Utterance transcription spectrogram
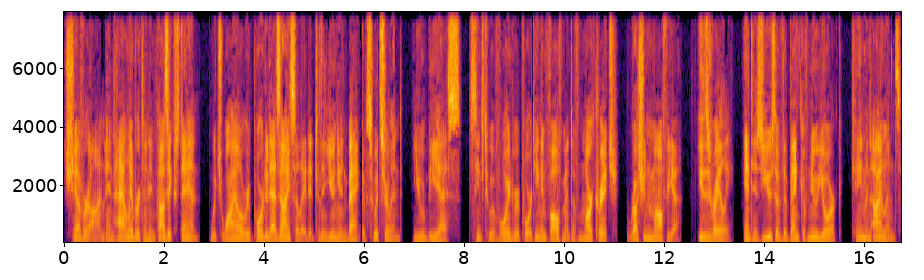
Chevron and Halliburton in Kazakhstan, which while reported as isolated to the Union Bank of Switzerland, UBS, seems to avoid reporting involvement of Marc Rich, Russian mafia, Israeli, and his use of the Bank of New York, Cayman Islands,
